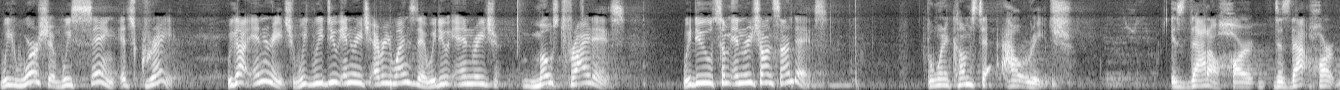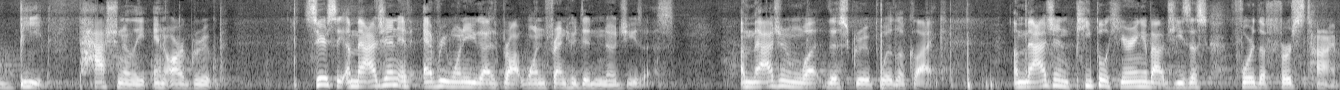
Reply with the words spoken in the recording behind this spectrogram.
We worship. We sing. It's great. We got InReach. We, we do InReach every Wednesday. We do InReach most Fridays. We do some InReach on Sundays. But when it comes to outreach, is that a heart, does that heart beat passionately in our group? Seriously, imagine if every one of you guys brought one friend who didn't know Jesus. Imagine what this group would look like. Imagine people hearing about Jesus for the first time.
